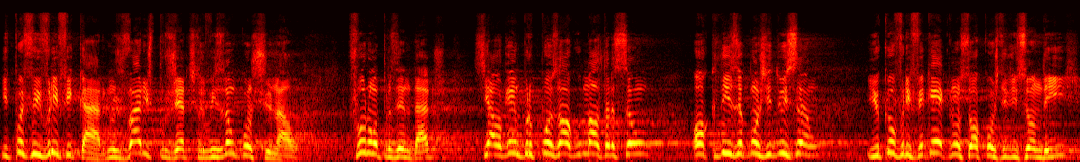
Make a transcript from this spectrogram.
E depois fui verificar nos vários projetos de revisão constitucional que foram apresentados se alguém propôs alguma alteração ao que diz a Constituição. E o que eu verifiquei é que não só a Constituição diz,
